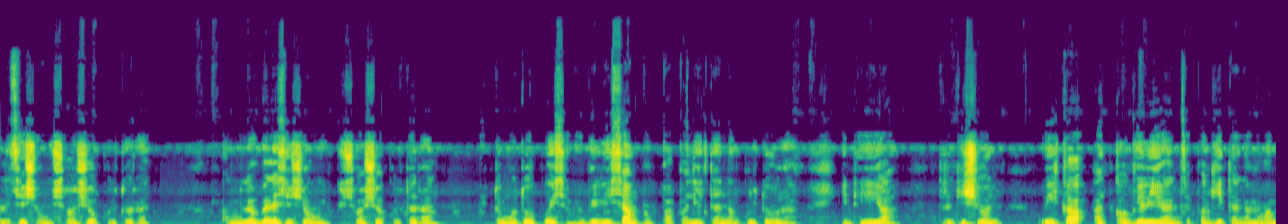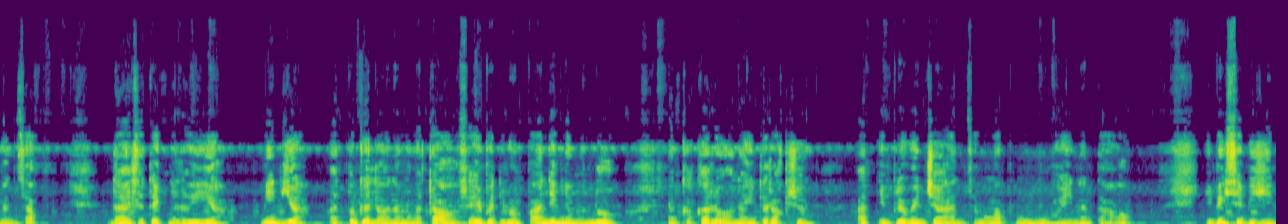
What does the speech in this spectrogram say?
globalisasyong sosyo-kultural. Ang globalisasyong sosyo-kultural ay tumutukoy sa mabilisang pagpapalitan ng kultura, ideya, tradisyon, wika at kaugalian sa pagitan ng mga bansa. Dahil sa teknolohiya, media at paggalaw ng mga tao sa iba't ibang panig ng mundo, nagkakaroon ng interaksyon at impluwensyahan sa mga pamumuhay ng tao. Ibig sabihin,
